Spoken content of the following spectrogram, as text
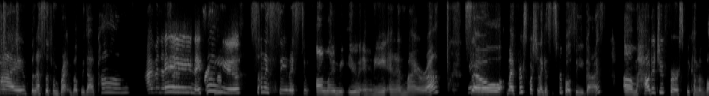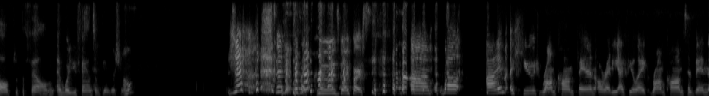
Hi, Vanessa from briteandbubbly.com. Hi, Vanessa. Hey, nice to see you. So nice to see you. Nice to online meet you, Annie and Myra. So, my first question, I guess, is for both of you guys. Um, how did you first become involved with the film, and were you fans of the original? It's like who's going first? Um, well, I'm a huge rom com fan already. I feel like rom coms have been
